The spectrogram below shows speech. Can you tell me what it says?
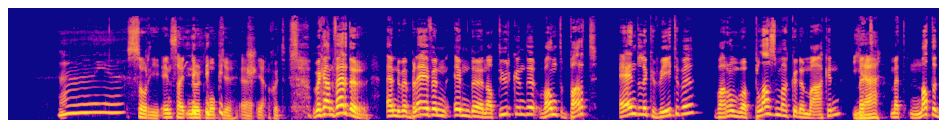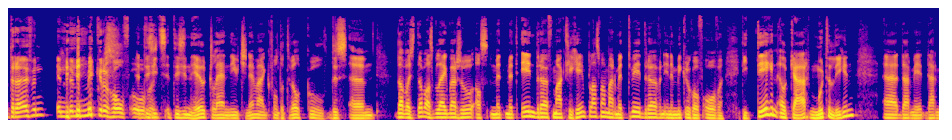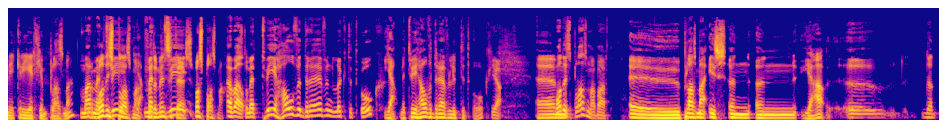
Ah, ja. Sorry, inside nerd mopje. Eh, ja, goed. We gaan verder. En we blijven in de natuurkunde, want Bart, eindelijk weten we waarom we plasma kunnen maken met, Ja. met natte druiven in de microgolfoven. Het is, iets, het is een heel klein nieuwtje, hè, maar ik vond het wel cool. Dus ehm, dat, was, dat was blijkbaar zo. Als, met, met één druif maak je geen plasma, maar met twee druiven in een microgolfoven die tegen elkaar moeten liggen, eh, daarmee, daarmee creëert je een plasma. Maar met Wat is twee- plasma? ja, Voor met de mensen twee- thuis. Wat is plasma? Ah, wel, met twee halve druiven lukt het ook. Ja, met twee halve druiven lukt het ook. Ja. Ehm, Wat is plasma, Bart? Eh, plasma is een, een ja, eh, dat,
